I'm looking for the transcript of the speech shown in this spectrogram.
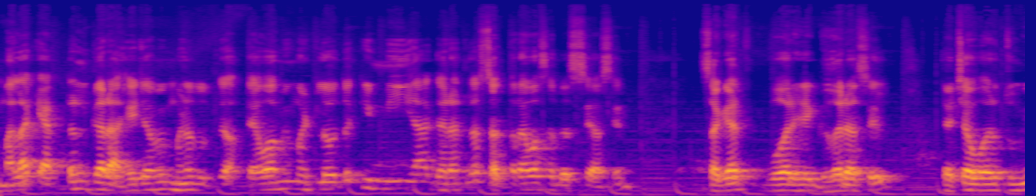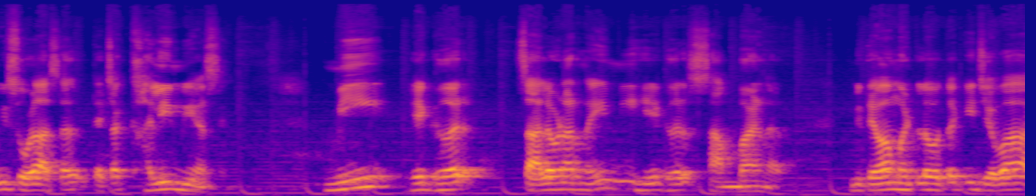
मला कॅप्टन करा हे जेव्हा मी म्हणत होतो तेव्हा मी म्हटलं होतं की मी या घरातला सतरावा सदस्य असेल. सगळ्यात वर हे घर असेल त्याच्यावर तुम्ही सोळा असाल त्याच्याखाली मी असेल. मी हे घर चालवणार नाही मी हे घर सांभाळणार. मी तेव्हा म्हटलं होतं की जेव्हा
